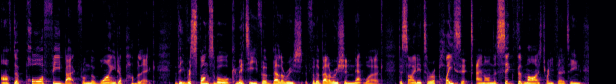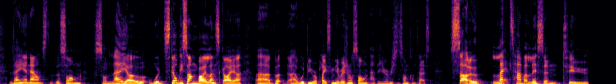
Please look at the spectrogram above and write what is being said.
after poor feedback from the wider public, the responsible committee for Belarus for the Belarusian network decided to replace it. And on the 6th of March 2013, they announced that the song Solayoh would still be sung by Lanskaya, uh, but uh, would be replacing the original song at the Eurovision Song Contest. So let's have a listen to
